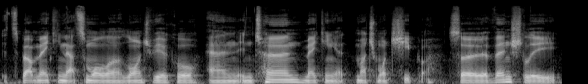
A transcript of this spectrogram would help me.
It's about making that smaller launch vehicle and in turn making it much more cheaper. So eventually,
